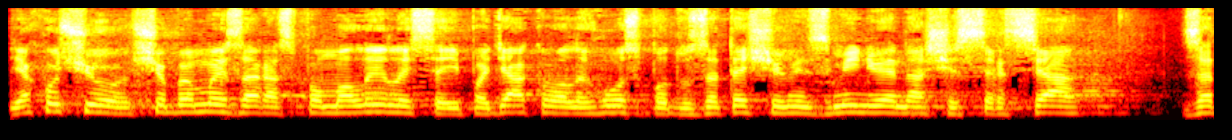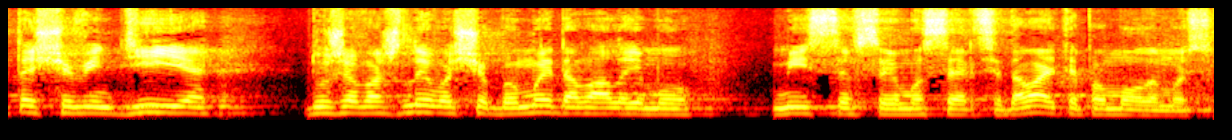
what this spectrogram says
Я хочу, щоб ми зараз помолилися і подякували Господу за те, що Він змінює наші серця, за те, що Він діє. Дуже важливо, щоб ми давали йому місце в своєму серці. Давайте помолимось.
